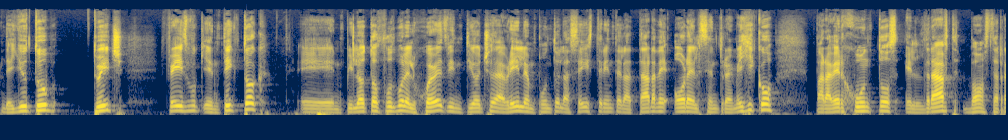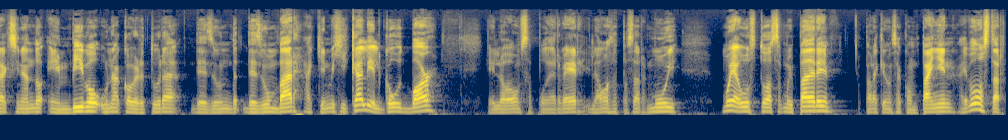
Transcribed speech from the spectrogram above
de YouTube, Twitch, Facebook y en TikTok. En Piloto Fútbol el jueves 28 de abril en punto de las 6.30 de la tarde, hora del centro de México, para ver juntos el draft. Vamos a estar reaccionando en vivo, una cobertura desde un, desde un bar aquí en Mexicali, el Goat Bar. Y lo vamos a poder ver y la vamos a pasar muy, muy a gusto, va a ser muy padre para que nos acompañen. Ahí vamos a estar,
